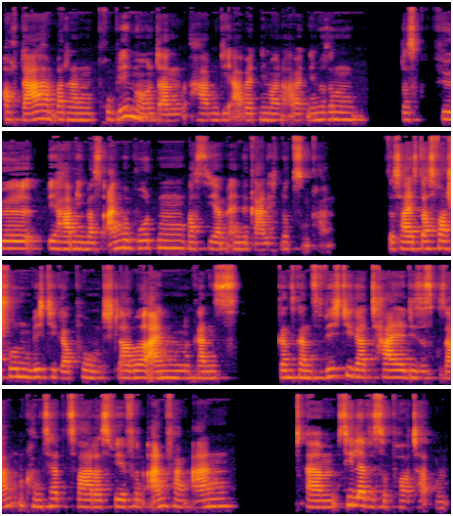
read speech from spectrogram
auch da haben wir dann Probleme und dann haben die Arbeitnehmer und Arbeitnehmerinnen das Gefühl, wir haben ihnen was angeboten, was sie am Ende gar nicht nutzen können. Das heißt, das war schon ein wichtiger Punkt. Ich glaube, ein ganz, ganz, ganz wichtiger Teil dieses gesamten Konzepts war, dass wir von Anfang an ähm, C-Level-Support hatten.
